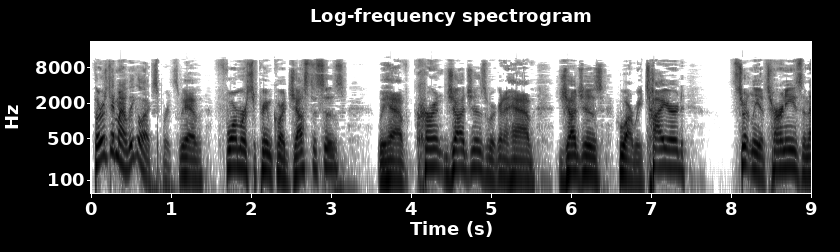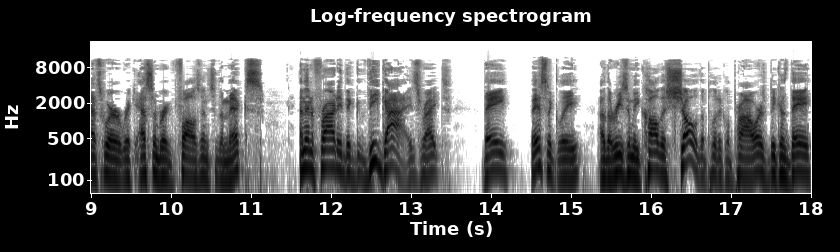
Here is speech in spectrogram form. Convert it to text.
Thursday, my legal experts. We have former Supreme Court justices. We have current judges. We're going to have judges who are retired, certainly attorneys, and that's where Rick Esenberg falls into the mix. And then Friday, the the guys, right? They basically are the reason we call this show the Political Powers because they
